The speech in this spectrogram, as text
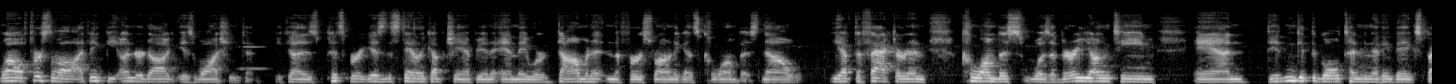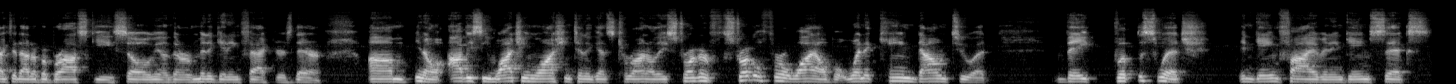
Well, first of all, I think the underdog is Washington because Pittsburgh is the Stanley Cup champion and they were dominant in the first round against Columbus. Now, you have to factor in Columbus was a very young team and didn't get the goaltending I think they expected out of Bobrovsky. So, you know, there were mitigating factors there. Um, you know, obviously watching Washington against Toronto, they struggled struggled for a while, but when it came down to it, they flipped the switch in game five and in game six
